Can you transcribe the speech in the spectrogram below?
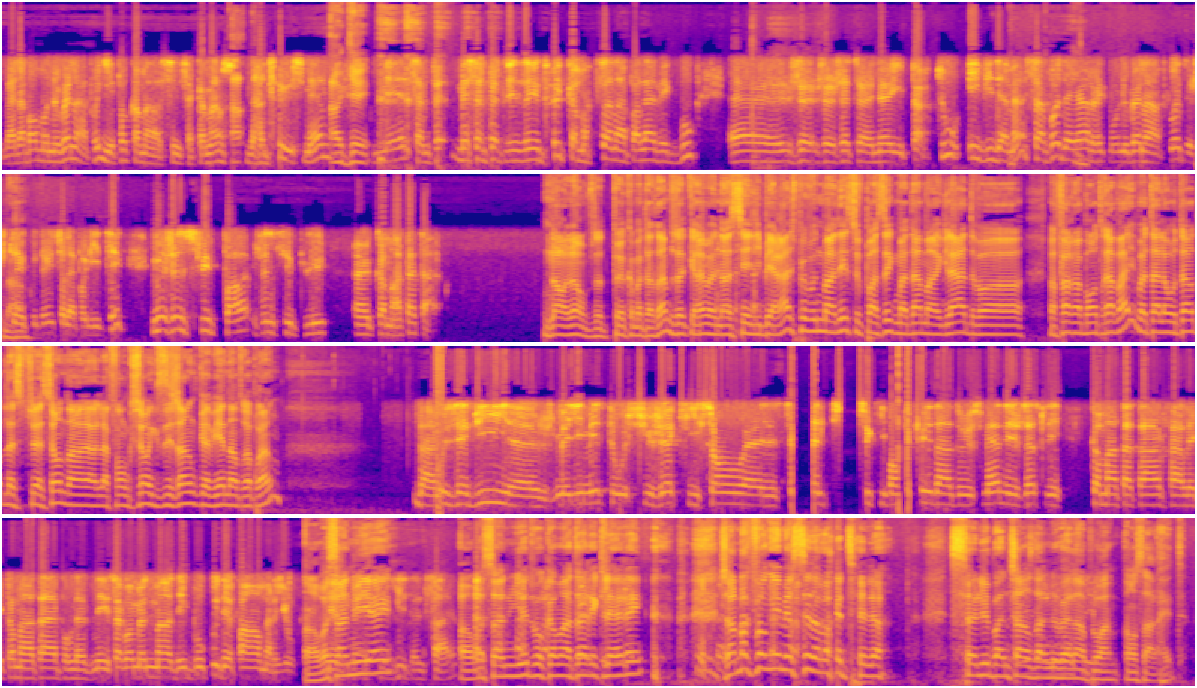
Ben d'abord, mon nouvel emploi, il n'est pas commencé. Ça commence ah. dans deux semaines. Mais ça me fait, mais ça me fait plaisir de commencer à en parler avec vous. Euh, je, jette un œil partout, évidemment. Ça va d'ailleurs avec mon nouvel emploi de jeter un coup d'œil sur la politique. Mais je ne suis pas, je ne suis plus un commentateur. Non, non, vous êtes pas un commentateur, vous êtes quand même un ancien libéral. Je peux vous demander si vous pensez que Mme Anglade va, va faire un bon travail, va être à la hauteur de la situation dans la fonction exigeante qu'elle vient d'entreprendre? Dans vos habits, euh, je me limite aux sujets qui sont euh, ceux qui vont s'occuper dans deux semaines et je laisse les commentateurs faire les commentaires pour l'avenir. Ça va me demander beaucoup d'efforts, Mario. On va s'ennuyer. On va s'ennuyer de vos commentaires éclairés. Jean-Marc Fournier, merci d'avoir été là. Salut, bonne chance dans le nouvel emploi. On s'arrête.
